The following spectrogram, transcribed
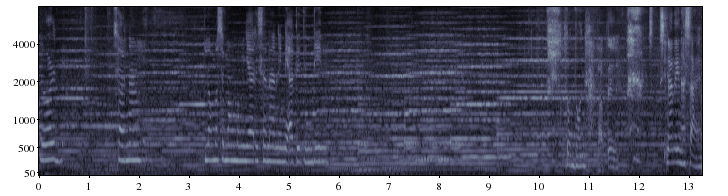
Lord, sana walang masamang mangyari sa nanay ni Ate Dindin. Dondon, Ate, si nanay nasaan?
